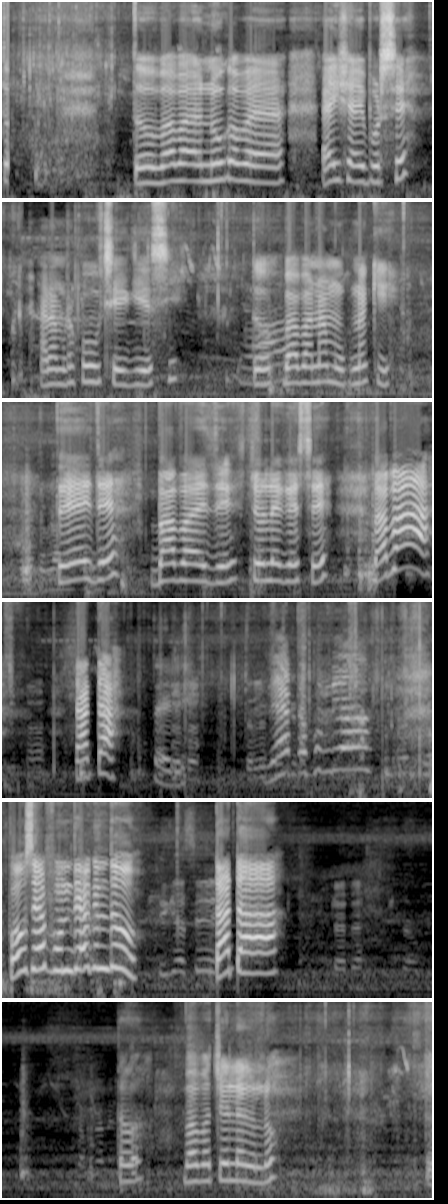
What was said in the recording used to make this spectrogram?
তো তো বাবা নৌকা এই সাই পড়ছে আর আমরা পৌঁছে গিয়েছি। তো বাবা নামুক নাকি? তো এই যে বাবা এই যে চলে গেছে। বাবা! টাটা। তাইলে। পৌঁছে ফোন দিয়া কিন্তু। টাটা। তো বাবা চলে গেল। তো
